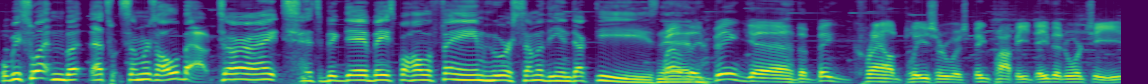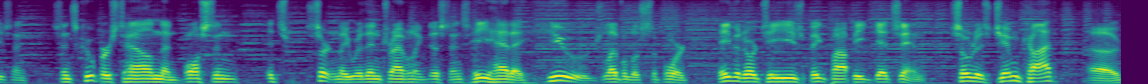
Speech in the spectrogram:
we'll be sweating, but that's what summer's all about. All right, it's a big day of Baseball Hall of Fame. Who are some of the inductees? Ned? Well, the big uh, the big crowd pleaser was Big Papi David Ortiz, and since Cooperstown and Boston, it's certainly within traveling distance. He had a huge level of support. David Ortiz, Big Papi gets in. So does Jim Kaat, a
